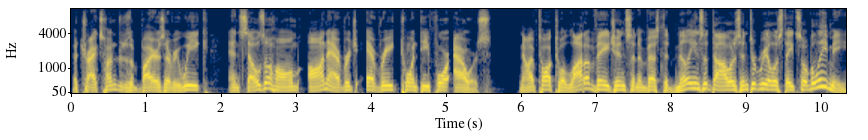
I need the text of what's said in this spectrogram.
attracts hundreds of buyers every week, and sells a home on average every 24 hours. Now, I've talked to a lot of agents and invested millions of dollars into real estate, so believe me,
